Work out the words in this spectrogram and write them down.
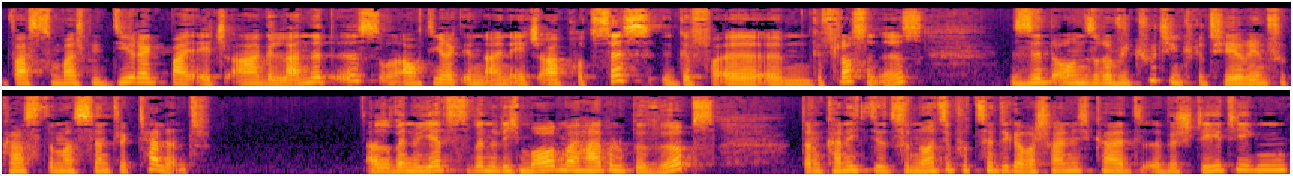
was zum Beispiel direkt bei HR gelandet ist und auch direkt in einen HR-Prozess gef äh, ähm, geflossen ist, sind unsere Recruiting-Kriterien für Customer-Centric Talent. Also wenn du jetzt, wenn du dich morgen bei Hyperloop bewirbst, dann kann ich dir zu 90-prozentiger Wahrscheinlichkeit äh, bestätigen,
